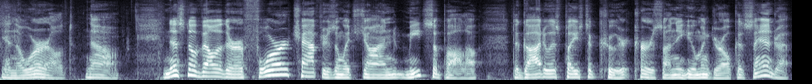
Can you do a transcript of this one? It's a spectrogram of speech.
in the world. Now, in this novella, there are four chapters in which John meets Apollo, the god who has placed a curse on the human girl Cassandra.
